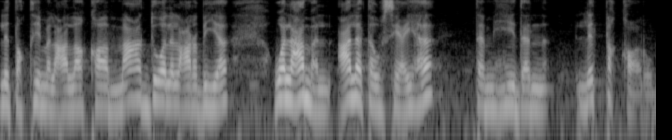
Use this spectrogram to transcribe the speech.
لتقييم العلاقة مع الدول العربية والعمل على توسيعها تمهيدا للتقارب.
